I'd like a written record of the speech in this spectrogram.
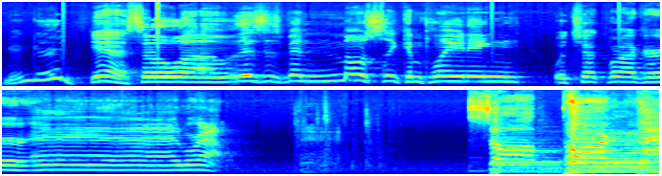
You're good. Yeah, so uh, this has been mostly complaining with Chuck Parker, and we're out. apartment is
